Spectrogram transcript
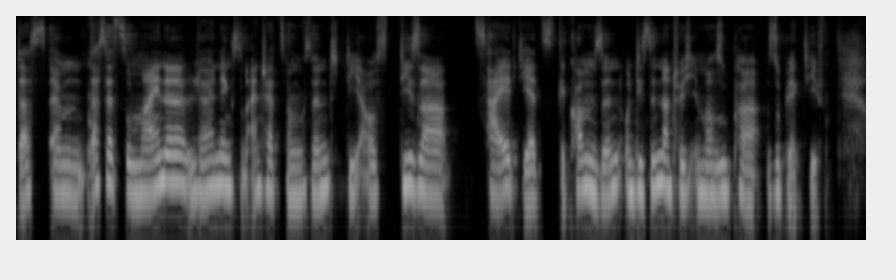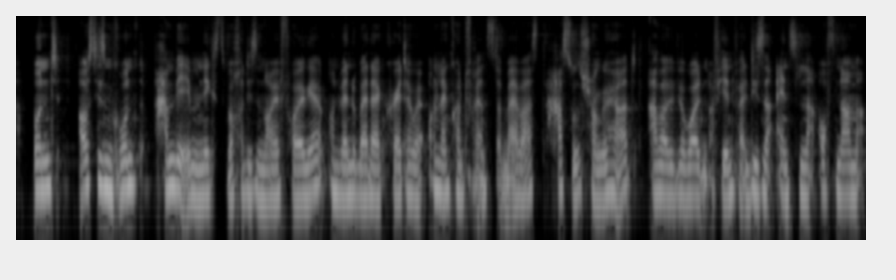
dass ähm, das jetzt so meine Learnings und Einschätzungen sind, die aus dieser Zeit jetzt gekommen sind und die sind natürlich immer super subjektiv. Und aus diesem Grund haben wir eben nächste Woche diese neue Folge und wenn du bei der Creator Online Konferenz dabei warst, hast du es schon gehört, aber wir wollten auf jeden Fall diese einzelne Aufnahme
